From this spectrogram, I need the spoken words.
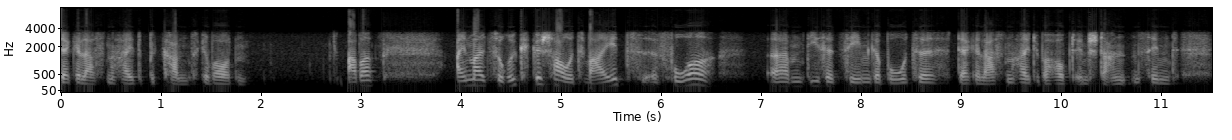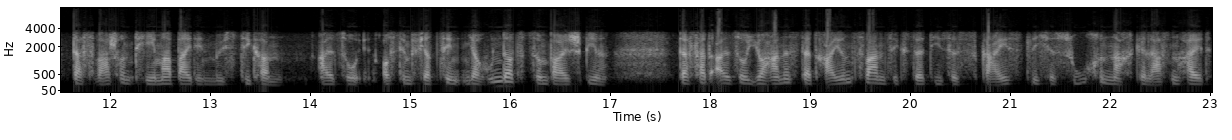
der Gelassenheit bekannt geworden. Aber einmal zurückgeschaut, weit äh, vor ähm, diese zehn Gebote der Gelassenheit überhaupt entstanden sind, das war schon Thema bei den Mystikern, also aus dem 14. Jahrhundert zum Beispiel. Das hat also Johannes der 23. dieses geistliche Suchen nach Gelassenheit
